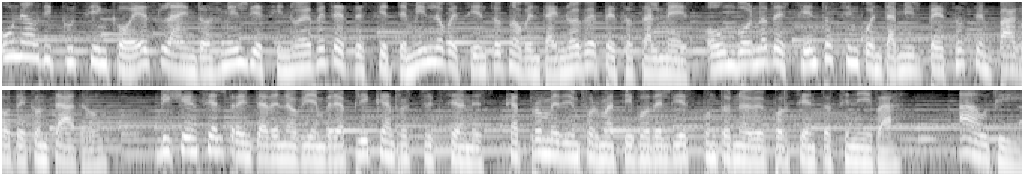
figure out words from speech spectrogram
un Audi Q5 S-Line 2019 desde 7,999 pesos al mes o un bono de 150 mil pesos en pago de contado. Vigencia el 30 de noviembre. Aplican restricciones. CAT promedio informativo del 10.9% sin IVA. Audi.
